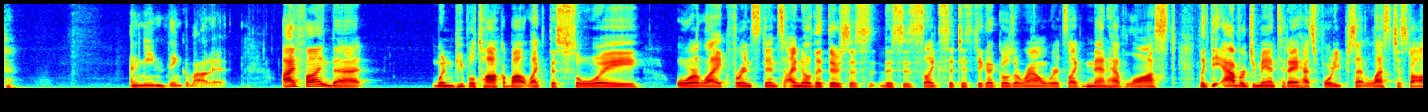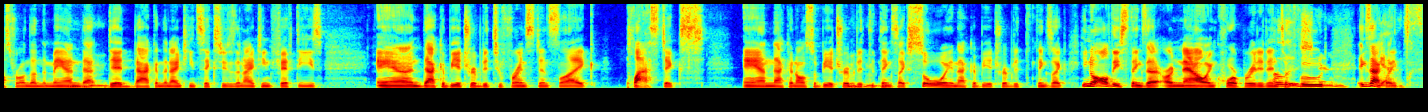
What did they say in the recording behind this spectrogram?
I mean think about it. I find that when people talk about like the soy or like for instance, I know that there's this this is like statistic that goes around where it's like men have lost like the average man today has 40% less testosterone than the man that Mhm. did back in the 1960s or the 1950s and that could be attributed to for instance like plastics and that can also be attributed to Mhm. things like soy and that could be attributed to things like you know all these things that are now incorporated into food exactly Yes.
